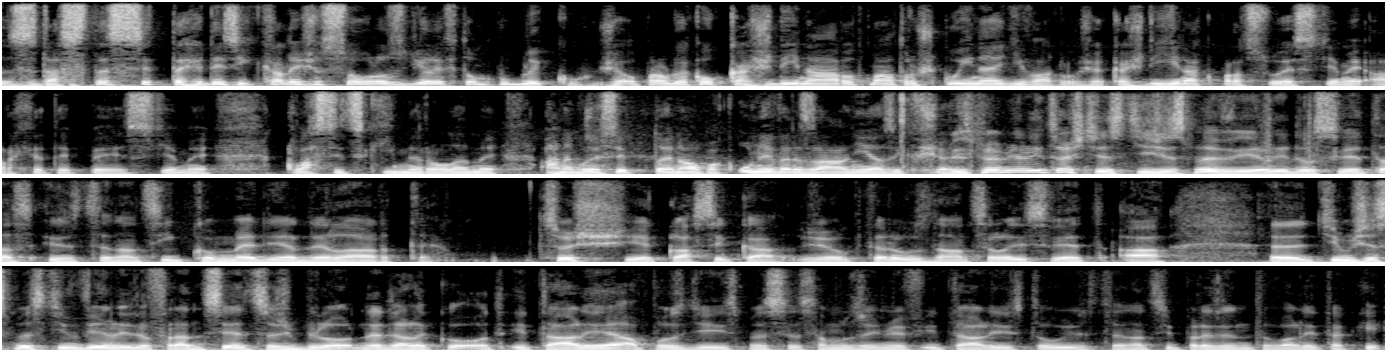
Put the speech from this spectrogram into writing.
zda jste si tehdy říkali, že jsou rozdíly v tom publiku, že opravdu jako každý národ má trošku jiné divadlo, že každý jinak pracuje s těmi archetypy, s těmi klasickými rolemi, anebo jestli to je naopak univerzální jazyk všech. My jsme měli to štěstí, že jsme vyjeli do světa s inscenací Commedia dell'arte což je klasika, že jo, kterou zná celý svět a e, tím, že jsme s tím vyjeli do Francie, což bylo nedaleko od Itálie a později jsme se samozřejmě v Itálii s tou inscenací prezentovali taky,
